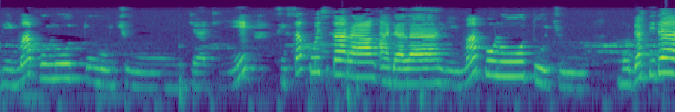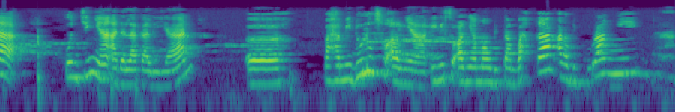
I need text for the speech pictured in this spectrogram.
57. Jadi sisa kue sekarang adalah 57. Mudah tidak? Kuncinya adalah kalian uh, pahami dulu soalnya. Ini soalnya mau ditambahkan atau dikurangi. Nah,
